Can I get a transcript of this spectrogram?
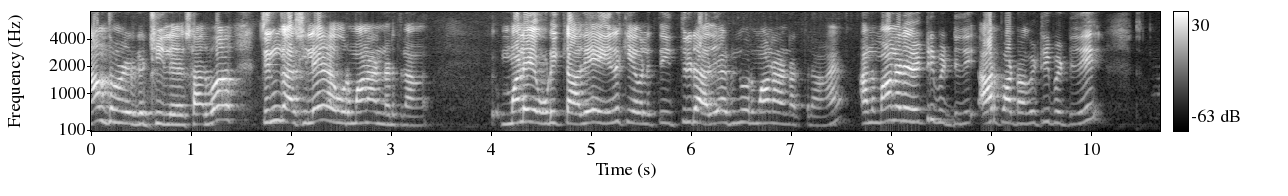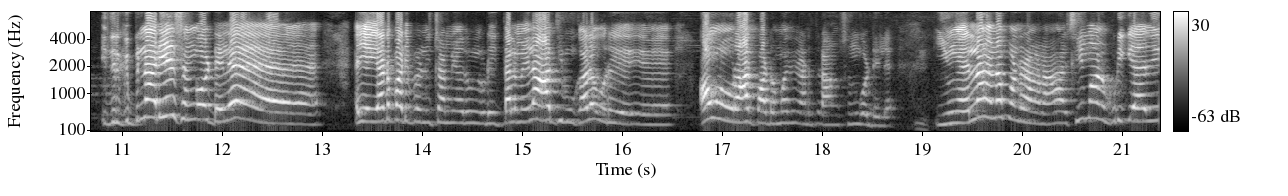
நாம் தமிழர் கட்சியில் சார்பாக தென்காசியில் ஒரு மாநாடு நடத்துனாங்க. மலையை உடைக்காதே இலக்கிய வளத்தை திருடாதே அப்படின்னு ஒரு மாநாடு நடத்துனாங்க. அந்த மாநாடு வெற்றி பெற்றுது ஆர்ப்பாட்டம் வெற்றி பெற்றுது. இதற்கு பின்னாடியே செங்கோட்டையில் ஐயா எடப்பாடி பழனிசாமி அவர்களுடைய தலைமையில் அதிமுகவில் ஒரு அவங்க ஒரு ஆர்ப்பாட்டம் மாதிரி நடத்துகிறாங்க செங்கோட்டையில். இவங்க எல்லாம் என்ன பண்ணுறாங்கன்னா சீமானை பிடிக்காது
